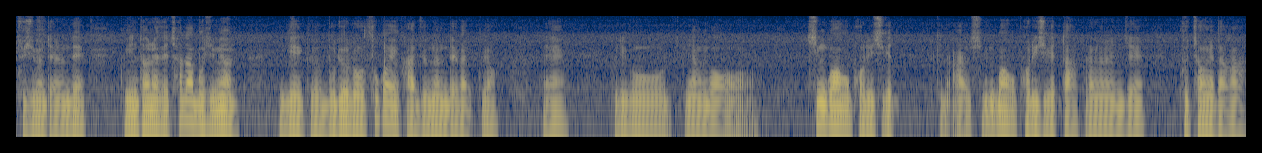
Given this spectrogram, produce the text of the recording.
주시면 되는데 그 인터넷에 찾아보시면 이게 그 무료로 수거해 가주는 데가 있고요. 예. 그리고 그냥 뭐 신고하고 버리시겠 그냥 아 신고하고 버리시겠다. 그러면 이제 구청에다가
